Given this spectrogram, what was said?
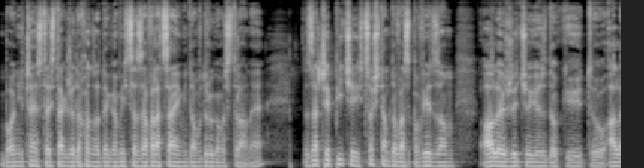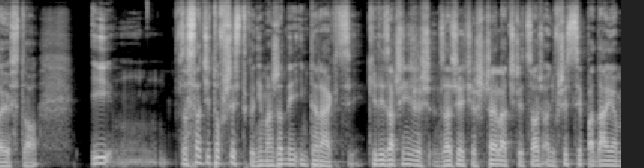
bo oni często jest tak, że dochodzą do tego miejsca, zawracają i idą w drugą stronę. Zaczepicie ich, coś tam do was powiedzą, ale życie jest do kitu, ale jest to. I w zasadzie to wszystko, nie ma żadnej interakcji. Kiedy zaczniecie, zaczniecie czy coś, oni wszyscy padają,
